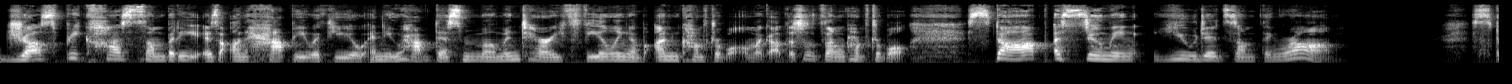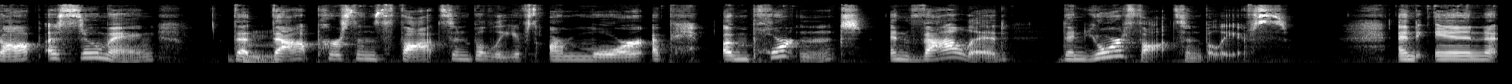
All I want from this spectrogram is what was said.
just because somebody is unhappy with you and you have this momentary feeling of uncomfortable, oh my God, this is uncomfortable. Stop assuming you did something wrong. Stop assuming that hmm. that person's thoughts and beliefs are more important and valid than your thoughts and beliefs. And in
